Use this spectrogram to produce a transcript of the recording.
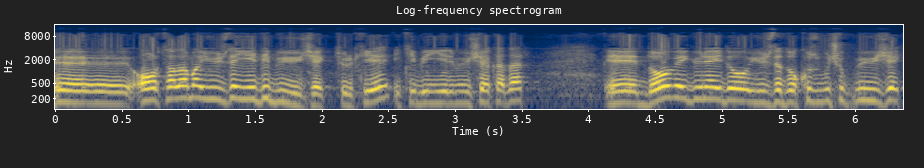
E, ortalama %7 büyüyecek Türkiye 2023'e kadar. E, Doğu ve Güneydoğu %9,5 büyüyecek.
